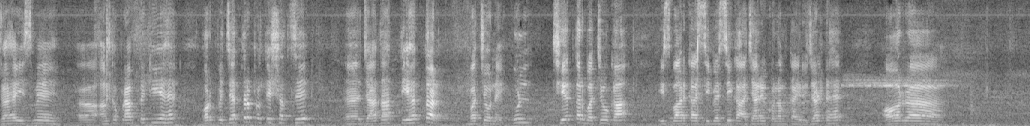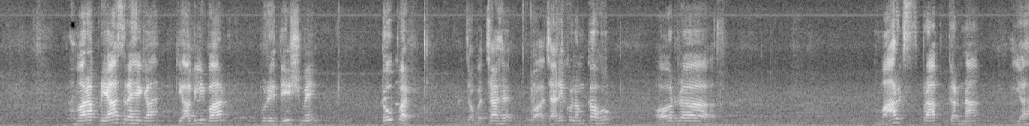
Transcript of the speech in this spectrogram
जो है इसमें अंक प्राप्त किए हैं और पचहत्तर प्रतिशत से ज़्यादा तिहत्तर बच्चों ने कुल छिहत्तर बच्चों का इस बार का सीबीएसई का आचार्य कुलम का रिज़ल्ट है और हमारा प्रयास रहेगा कि अगली बार पूरे देश में टॉपर जो बच्चा है, वो आचार्य कुलम का हो और मार्क्स प्राप्त करना यह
